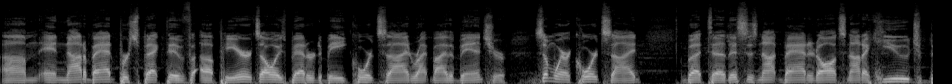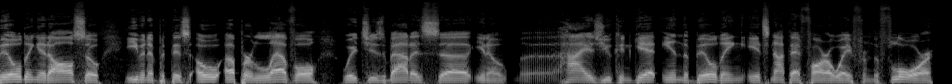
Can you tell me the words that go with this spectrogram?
um, and not a bad perspective up here. It's always better to be courtside right by the bench or somewhere courtside but uh, this is not bad at all. It's not a huge building at all. So even up at this upper level, which is about as uh, you know uh, high as you can get in the building, it's not that far away from the floor.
